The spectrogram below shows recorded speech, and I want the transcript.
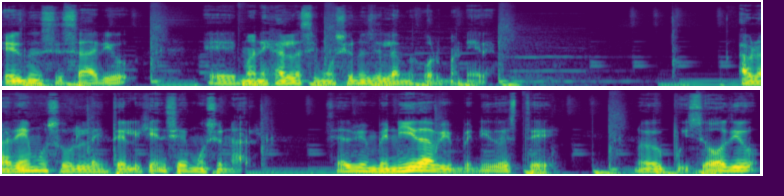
es necesario eh, manejar las emociones de la mejor manera. Hablaremos sobre la inteligencia emocional. Seas bienvenida, bienvenido a este nuevo episodio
